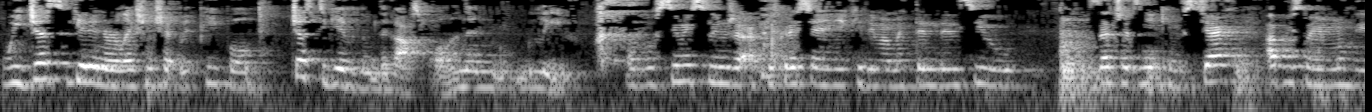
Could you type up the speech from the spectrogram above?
we just get in a relationship with people just to give them the gospel and then we leave. Lebo si myslím, že ako kresťania niekedy máme tendenciu začať s niekým vzťah, aby sme im mohli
